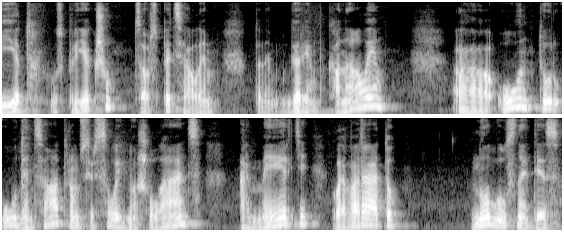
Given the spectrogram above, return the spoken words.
iet uz priekšu caur speciāliem gariem kanāliem, un tur ūdens ātrums ir salīdzinoši lēns ar mērķi, lai varētu nogulsnēties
